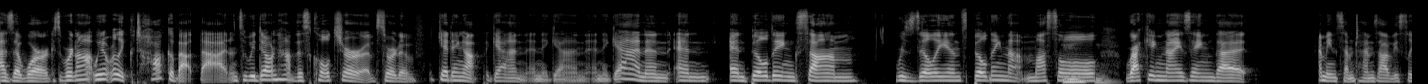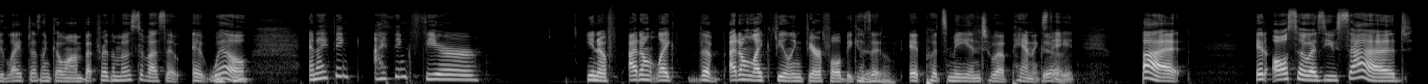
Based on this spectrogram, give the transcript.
as it were, because we're not, we don't really talk about that. And so we don't have this culture of sort of getting up again and again and again and, and, and building some resilience, building that muscle, mm-hmm. recognizing that, I mean, sometimes obviously life doesn't go on, but for the most of us, it, it will. Mm-hmm. And I think, I think fear, you know, I don't like the, I don't like feeling fearful because yeah. it, it puts me into a panic state. But it also, as you said,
